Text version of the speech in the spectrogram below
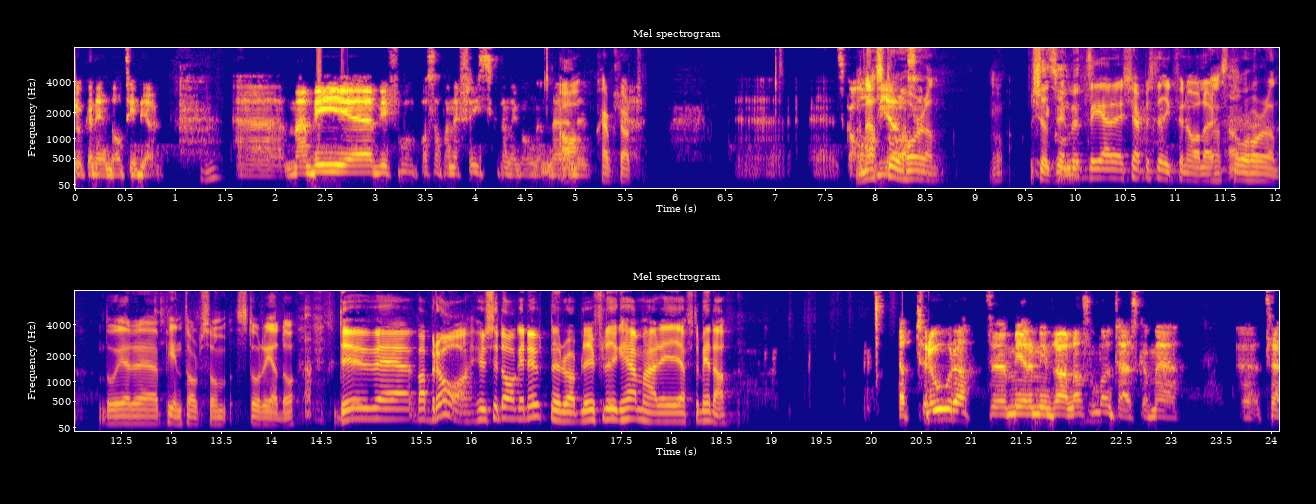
åka ner en dag tidigare. Mm. Eh, men vi, eh, vi får hoppas att han är frisk den här gången. När Ja, det nu, självklart. eh, ska Men nästa år har den. Det kommer fler Champions League-finaler. Nästa år har den. Då är det Pintorp som står redo. Du, eh, vad bra. Hur ser dagen ut nu då? Blir det flyg hem här i eftermiddag? Jag tror att eh, mer eller mindre alla som varit här ska med eh,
